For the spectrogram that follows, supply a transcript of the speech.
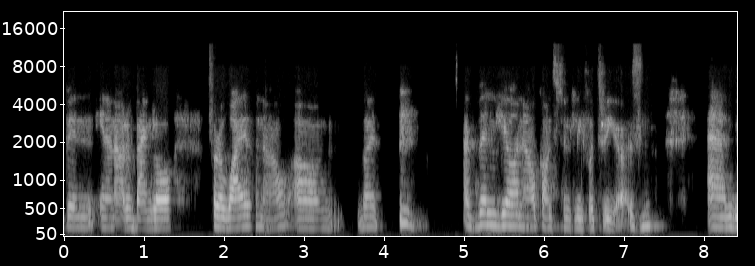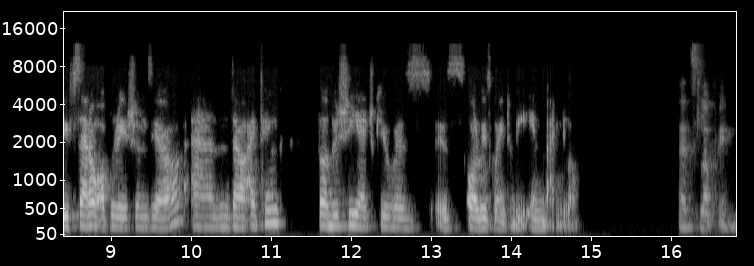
been in and out of Bangalore for a while now, um, but I've been here now constantly for three years, and we've set our operations here. And uh, I think Furbishy HQ is is always going to be in Bangalore. That's lovely.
